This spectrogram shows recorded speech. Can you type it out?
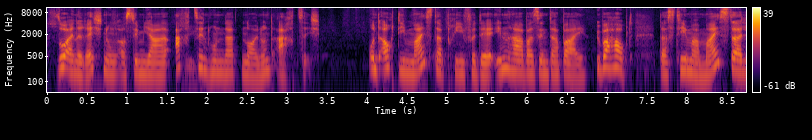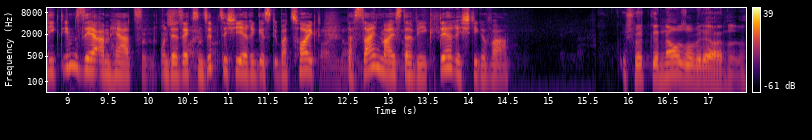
so eine Rechnung aus dem Jahr 1889. Und auch die Meisterbriefe der Inhaber sind dabei. Überhaupt, das Thema Meister liegt ihm sehr am Herzen und der 76-Jährige ist überzeugt, dass sein Meisterweg der richtige war. Ich würde genauso wieder handeln.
